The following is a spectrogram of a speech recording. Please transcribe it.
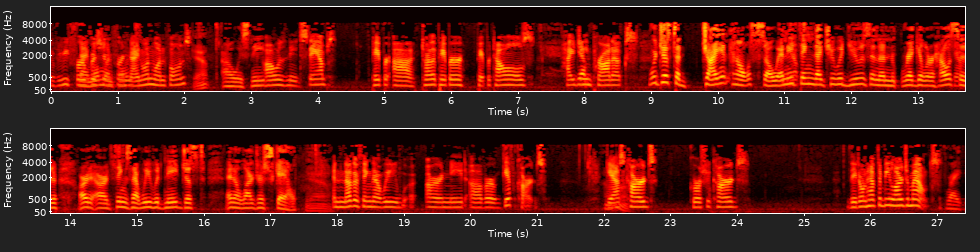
Refurbish 911 them for phones. 911 phones. yeah. Always need. always need stamps, paper, uh, toilet paper, paper towels, hygiene Yep. products. We're just a giant house, so anything that you would use in a regular house Yep. are, are things that we would need just in a larger scale. Yeah. And another thing that we are in need of are gift cards, gas Oh. cards, grocery cards. They don't have to be large amounts. Right.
